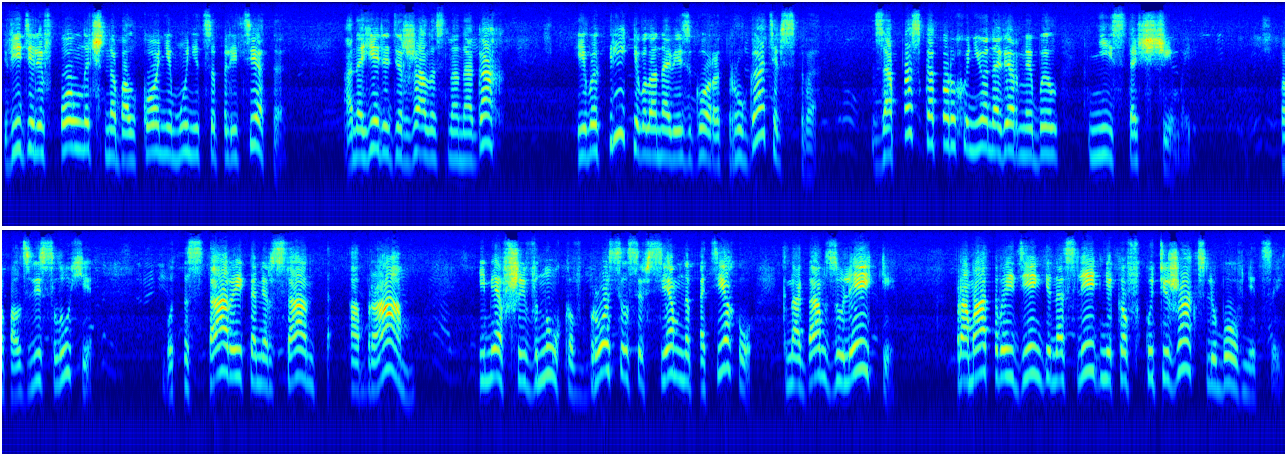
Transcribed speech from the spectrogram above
видели в полночь на балконе муниципалитета. Она еле держалась на ногах и выкрикивала на весь город ругательства, запас которых у нее, наверное, был неистощимый. Поползли слухи, будто старый коммерсант Абрам, имевший внуков, бросился всем на потеху к ногам Зулейки, проматывая деньги наследников в кутежах с любовницей.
